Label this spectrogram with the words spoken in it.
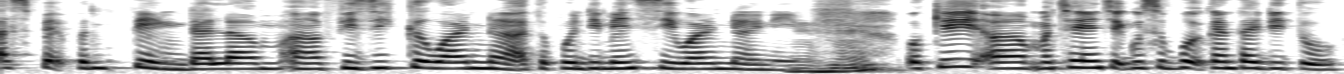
aspek penting dalam uh, fizikal warna ataupun dimensi warna ni. Mm-hmm. Okey, uh, macam yang Cikgu sebutkan tadi tu.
